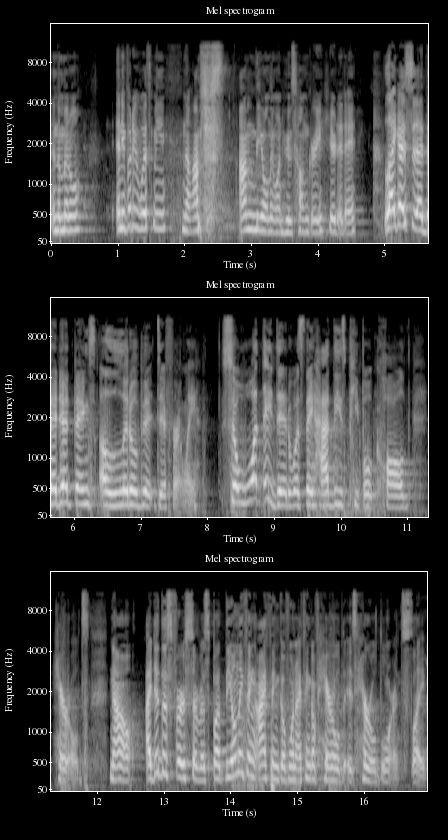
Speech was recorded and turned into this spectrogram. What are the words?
in the middle. Anybody with me? No, I'm just, I'm the only one who's hungry here today. Like I said, they did things a little bit differently. So, what they did was they had these people called heralds. Now, I did this first service, but the only thing I think of when I think of Harold is Harold Lawrence. Like,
